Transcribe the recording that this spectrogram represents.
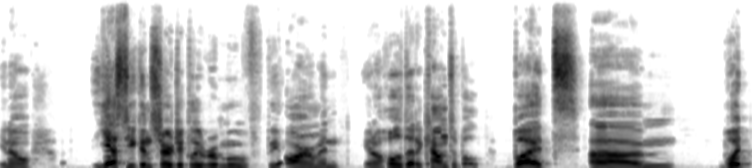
you know. Yes, you can surgically remove the arm and you know hold it accountable, but um, what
